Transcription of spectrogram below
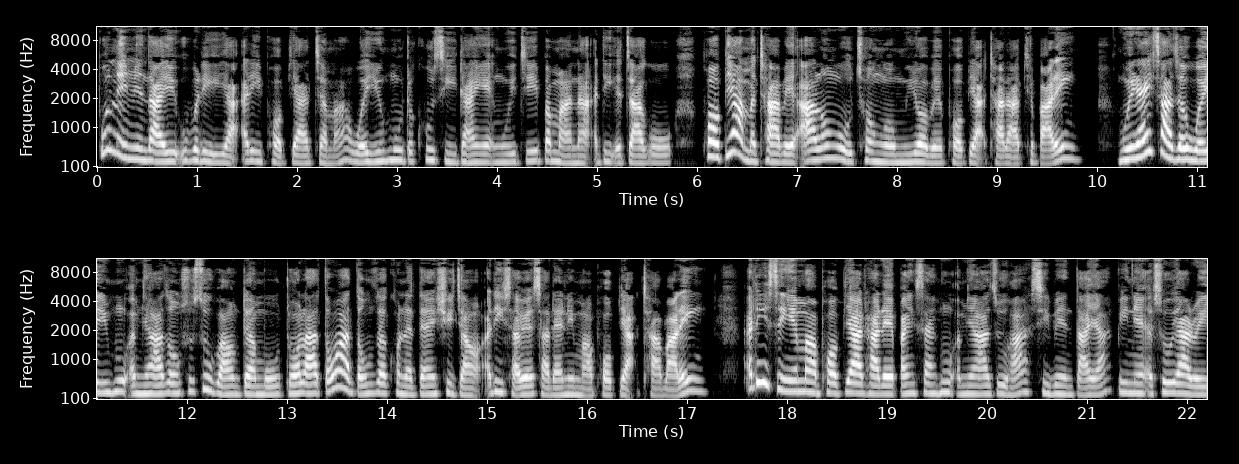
ပွင့်လင်းမြင်သာရေးဥပဒေအရအဲ့ဒီဖော်ပြချက်မှာဝယ်ယူမှုတစ်ခုစီတိုင်းရဲ့ငွေကြေးပမာဏအတိအကျကိုဖော်ပြမထားဘဲအားလုံးကိုခြုံငုံပြီးတော့ပဲဖော်ပြထားတာဖြစ်ပါတယ်။ ငွေတိုက်စာချုပ်ဝယ်ယူမှုအများဆုံးစုစုပေါင်းတန်ဖိုးဒေါ်လာ338တန်းရှိကြောင်းအဲ့ဒီစာရွက်စာတမ်းတွေမှာဖော်ပြထားပါတယ်။အဲ့ဒီစီးရင်မှာဖော်ပြထားတဲ့ပိုင်ဆိုင်မှုအများစုဟာစီပင်သားရပြည်내အစိုးရတွေ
